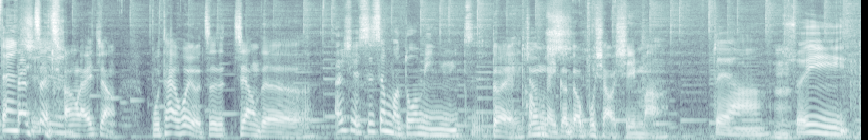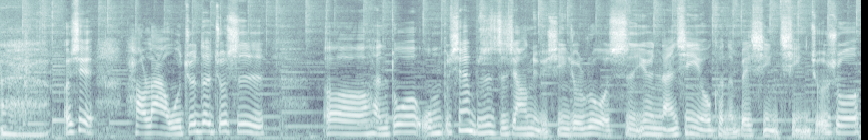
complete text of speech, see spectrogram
但是但正常来讲。不太会有这这样的，而且是这么多名女子，对，就每个都不小心嘛。对啊，嗯、所以哎，而且好啦，我觉得就是呃，很多我们不现在不是只讲女性就弱势，因为男性也有可能被性侵，就是说。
